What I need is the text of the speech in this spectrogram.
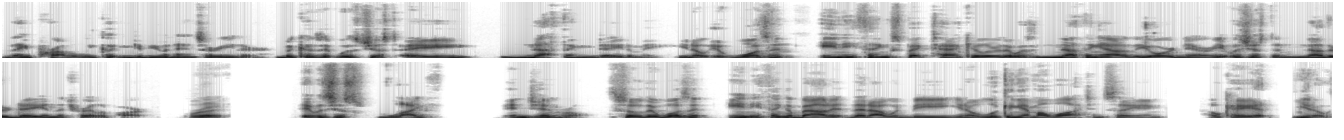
They probably couldn't give you an answer either because it was just a nothing day to me. You know, it wasn't mm-hmm. anything spectacular. There was nothing out of the ordinary. It was just another day in the trailer park. Right. It was just life in general. So there wasn't anything about it that I would be, you know, looking at my watch and saying, okay, at, you know,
